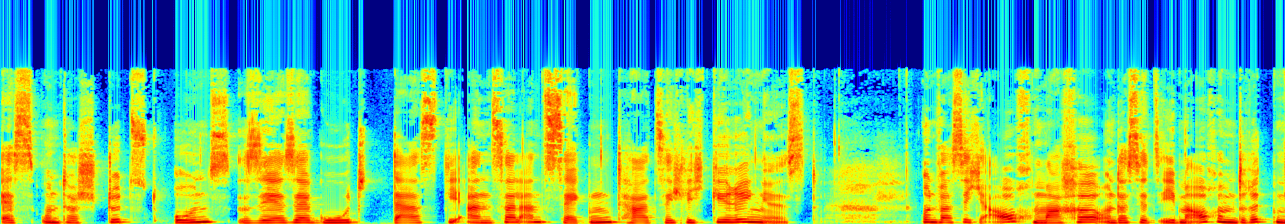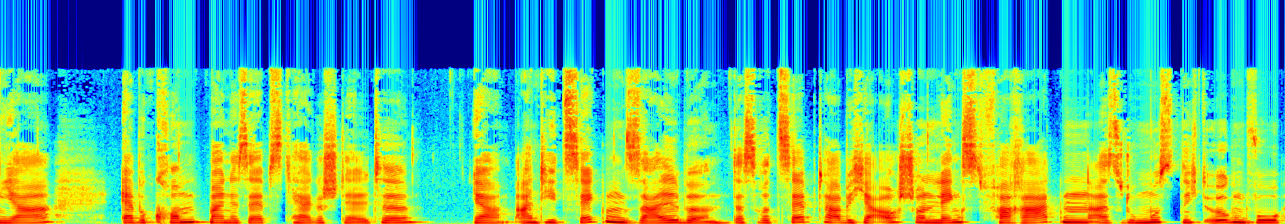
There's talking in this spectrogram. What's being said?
es unterstützt uns sehr, sehr gut, dass die Anzahl an Zecken tatsächlich gering ist. Und was ich auch mache, und das jetzt eben auch im dritten Jahr, er bekommt meine selbst hergestellte ja, Anti-Zecken-Salbe. Das Rezept habe ich ja auch schon längst verraten. Also du musst nicht irgendwo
